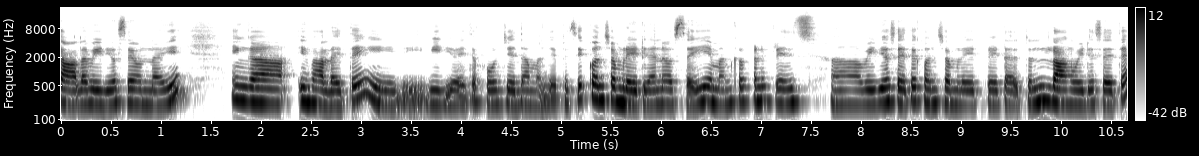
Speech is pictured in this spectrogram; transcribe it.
చాలా వీడియోసే ఉన్నాయి. ఇంకా ఇవాళ అయితే ఇది వీడియో అయితే పోస్ట్ చేద్దామని చెప్పేసి కొంచెం లేట్గానే వస్తాయి. ఏమనుకోకండి ఫ్రెండ్స్. వీడియోస్ అయితే కొంచెం లేట్ లేట్ అవుతుంది. లాంగ్ వీడియోస్ అయితే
